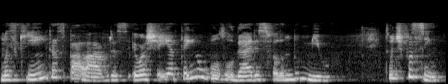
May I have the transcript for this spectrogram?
umas 500 palavras, eu achei até em alguns lugares falando mil. Então, tipo assim,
